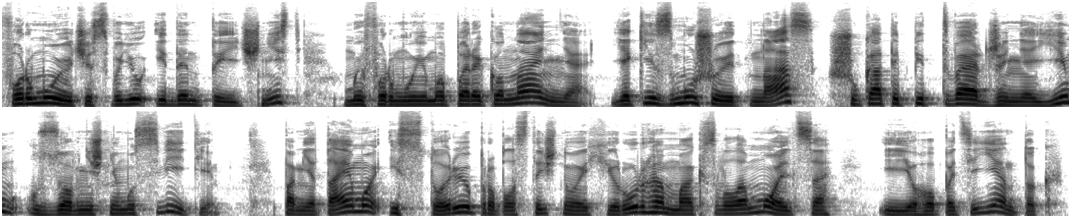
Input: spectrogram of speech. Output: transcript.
Формуючи свою ідентичність, ми формуємо переконання, які змушують нас шукати підтвердження їм у зовнішньому світі. Пам'ятаємо історію про пластичного хірурга Максвелла Мольца і його пацієнток.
